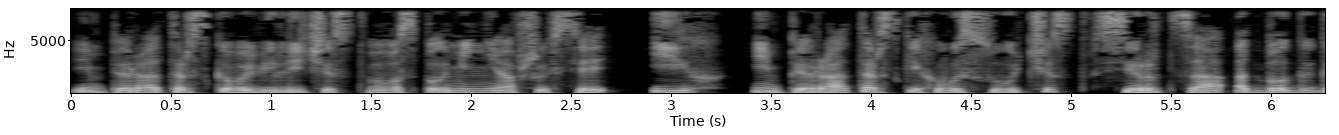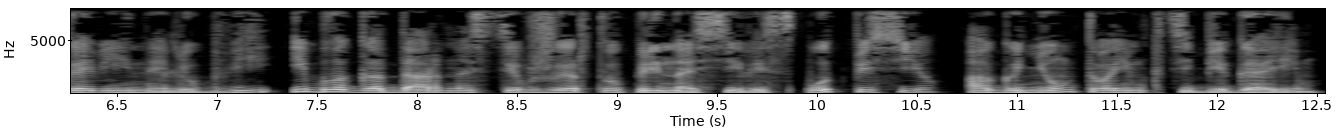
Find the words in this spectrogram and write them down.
императорского величества воспламенявшихся их императорских высочеств сердца от благоговейной любви и благодарности в жертву приносились с подписью «Огнем твоим к тебе горим».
